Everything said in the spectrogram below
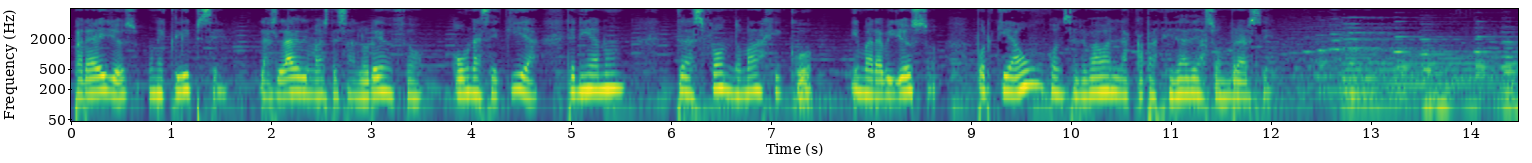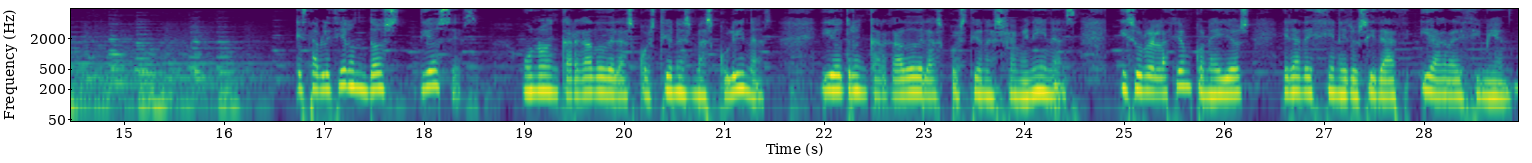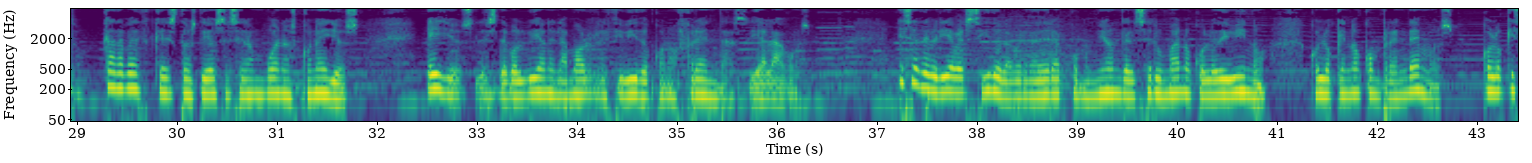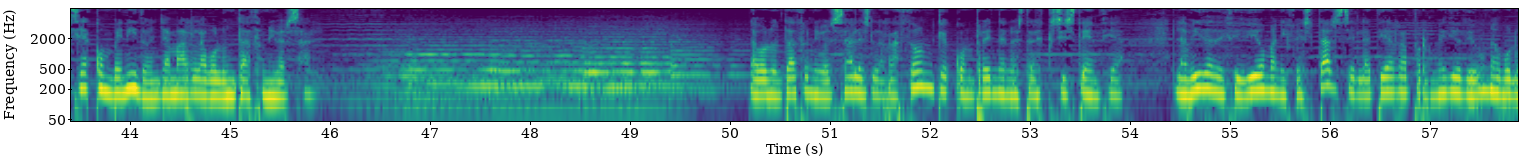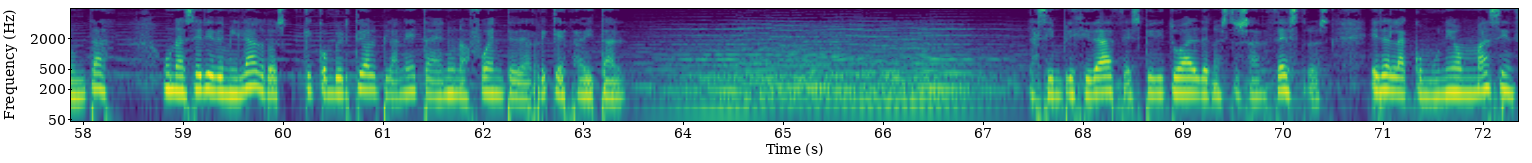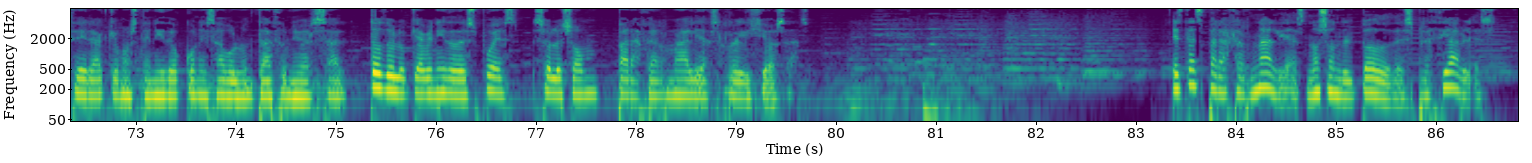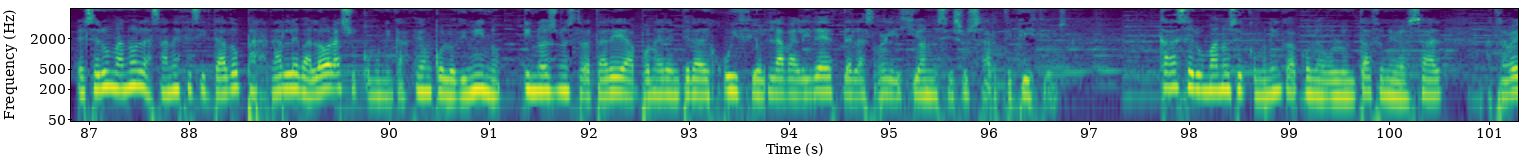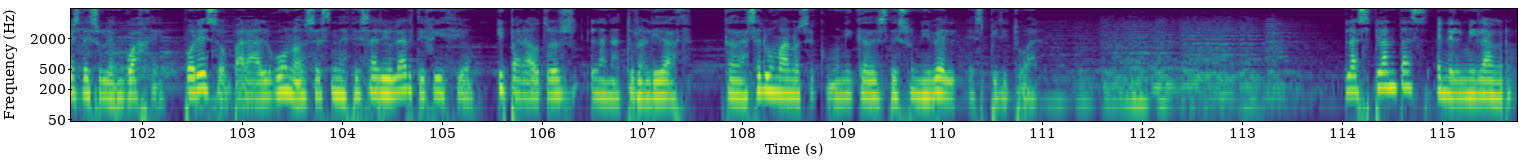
Para ellos, un eclipse, las lágrimas de San Lorenzo o una sequía tenían un trasfondo mágico y maravilloso porque aún conservaban la capacidad de asombrarse. Establecieron dos dioses, uno encargado de las cuestiones masculinas y otro encargado de las cuestiones femeninas, y su relación con ellos era de generosidad y agradecimiento. Cada vez que estos dioses eran buenos con ellos, ellos les devolvían el amor recibido con ofrendas y halagos. Esa debería haber sido la verdadera comunión del ser humano con lo divino, con lo que no comprendemos, con lo que se ha convenido en llamar la voluntad universal. La voluntad universal es la razón que comprende nuestra existencia. La vida decidió manifestarse en la Tierra por medio de una voluntad, una serie de milagros que convirtió al planeta en una fuente de riqueza vital. La simplicidad espiritual de nuestros ancestros era la comunión más sincera que hemos tenido con esa voluntad universal. Todo lo que ha venido después solo son parafernalias religiosas. Estas parafernalias no son del todo despreciables. El ser humano las ha necesitado para darle valor a su comunicación con lo divino y no es nuestra tarea poner entera de juicio la validez de las religiones y sus artificios. Cada ser humano se comunica con la voluntad universal a través de su lenguaje. Por eso para algunos es necesario el artificio y para otros la naturalidad. Cada ser humano se comunica desde su nivel espiritual. Las plantas en el milagro.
